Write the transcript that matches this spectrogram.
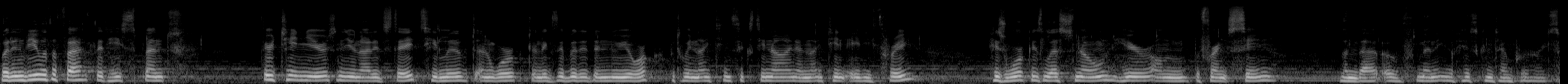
But in view of the fact that he spent 13 years in the United States, he lived and worked and exhibited in New York between 1969 and 1983. His work is less known here on the French scene than that of many of his contemporaries.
